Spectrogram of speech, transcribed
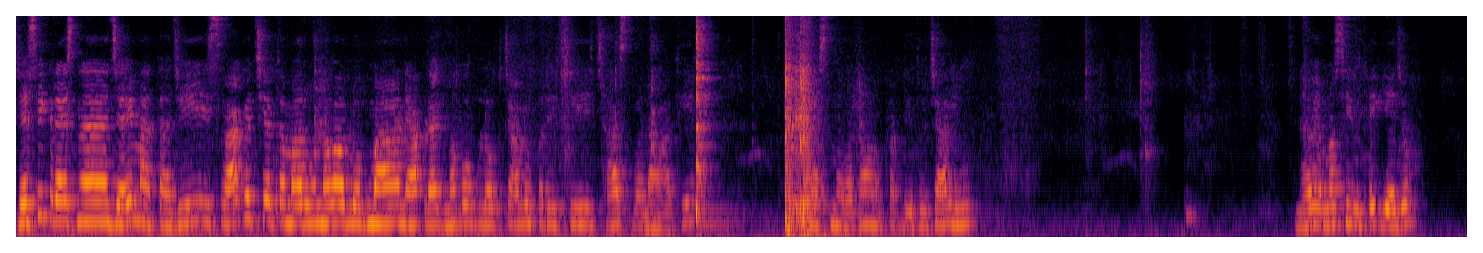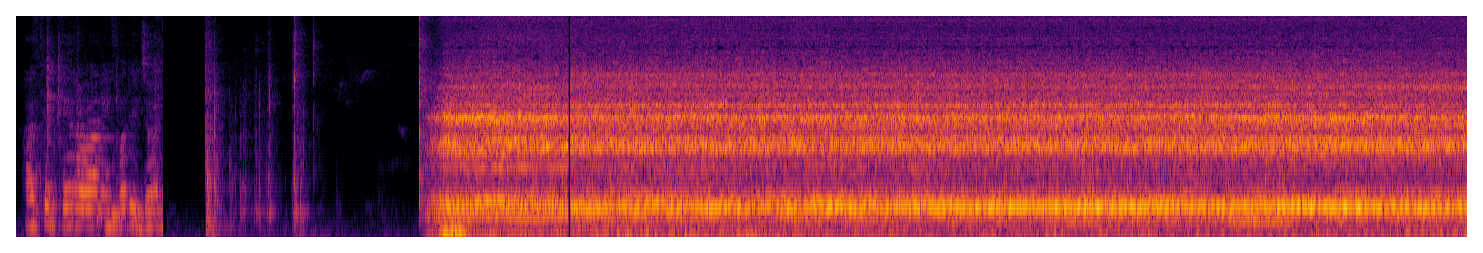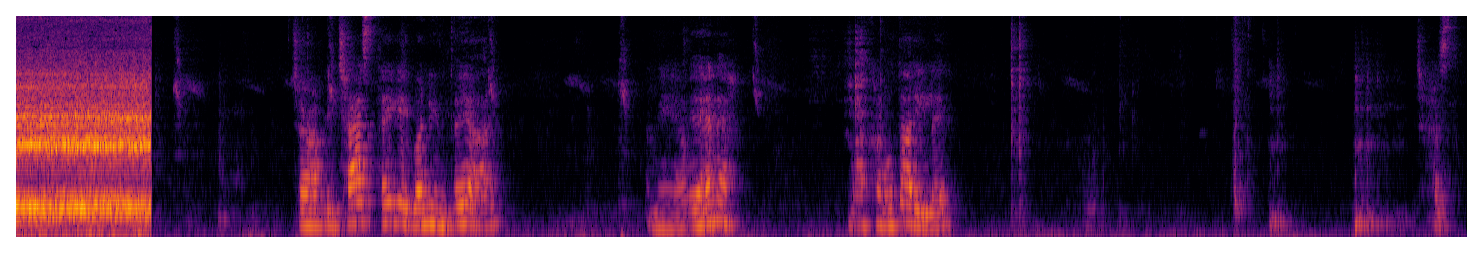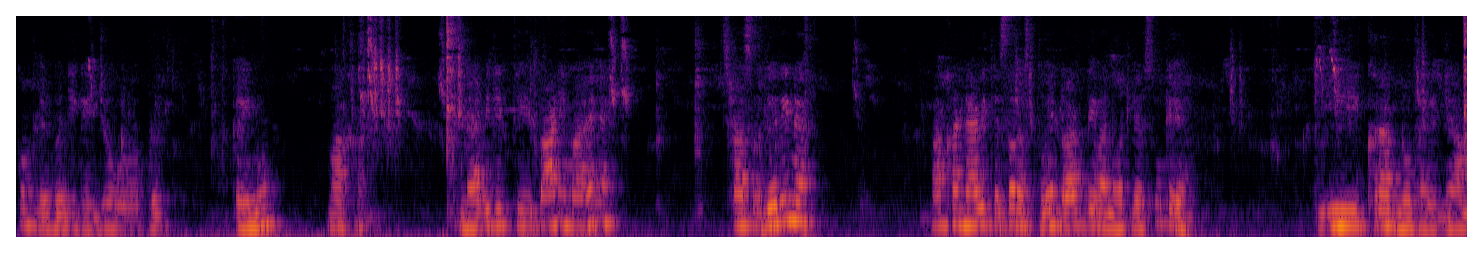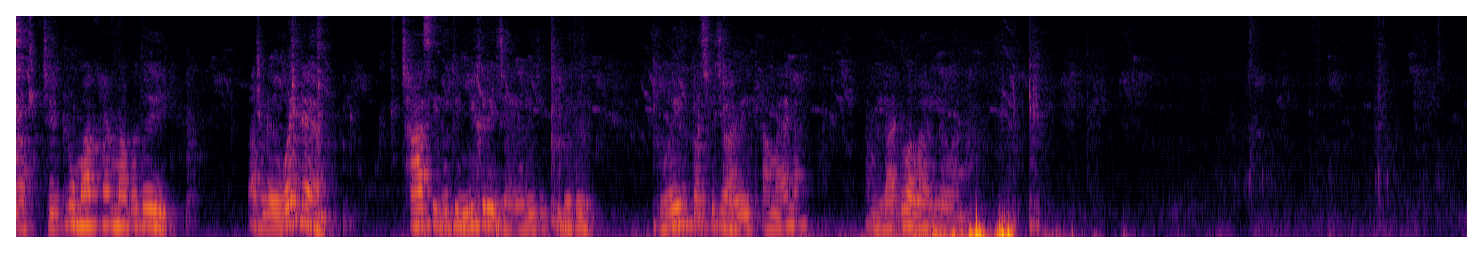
જય શ્રી કૃષ્ણ, જય માતાજી. સ્વાગત છે તમારું નવા બ્લોગમાં અને આપણે આજ નવો બ્લોગ ચાલુ કરી છીએ છાશ બનાવવાથી. છાશનું વલણ કરી દીધું ચાલુ. નવે મશીન થઈ ગયા જો. હાથે ફેરવવાની બધી જો આપણી છાશ થઈ ગઈ, બનીને તૈયાર. અને હવે હે ને, માખણ ઉતારી લઈ. છાશ કમ્પ્લીટ બની ગઈ જો આપણે કઈનું માખણ. અને આવી રીતથી પાણીમાં હે ને, છાશ વધેરીને માખણને આવી રીતે સરસ ધોઈને રાખી દેવાનું. એટલે શું કે, ઘી ખરાબ ન થાય. ને આમાં જેટલું માખણમાં બધું આપણે હોય ને છાશ એ બધી નીકળી જાય આવી રીતથી બધું ધોઈને પછી જો આવી રીતે આમાં એને આમ લાડવા વાર લેવાના.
